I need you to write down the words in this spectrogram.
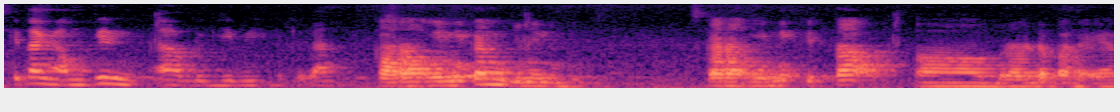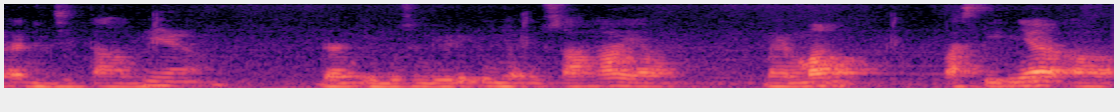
Kita nggak mungkin eh, begini gitu kan. sekarang ini kan gini nih bu sekarang ini kita uh, berada pada era digital nih. Iya. dan ibu sendiri punya usaha yang memang pastinya uh,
